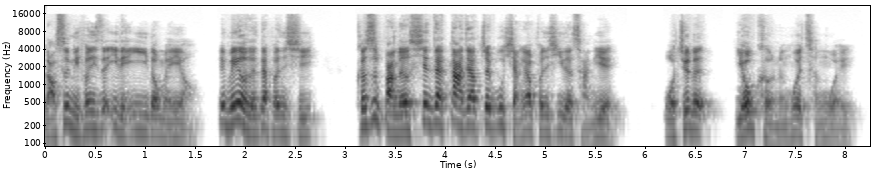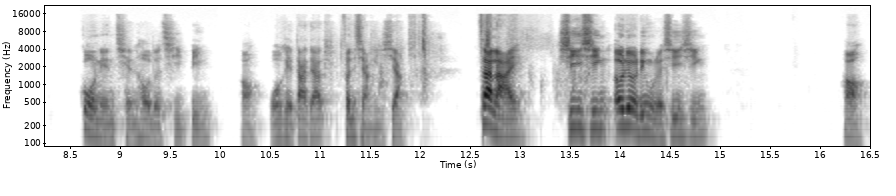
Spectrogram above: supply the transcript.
老师你分析这一点意义都没有，因为没有人在分析。可是反而现在大家最不想要分析的产业，我觉得有可能会成为过年前后的骑兵。哦，我给大家分享一下。再来，星星二六零五的星星，好，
